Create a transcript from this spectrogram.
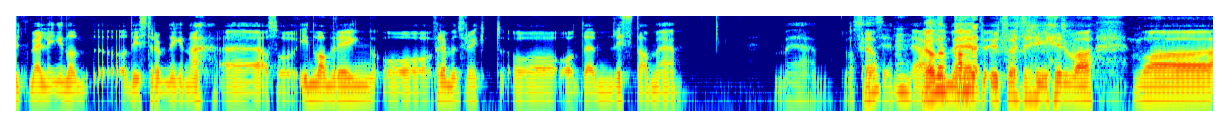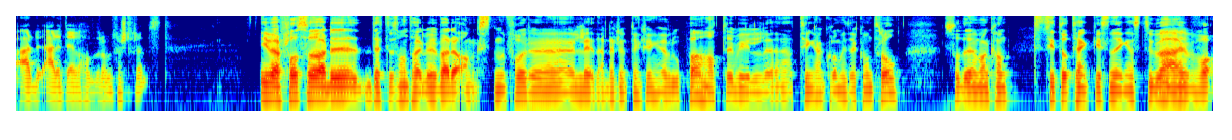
utmeldingen og, og de strømningene. altså innvandring og fremmedfrykt og, og den lista med med hva skal jeg si? Mm. Ja, ja, med utfordringer. Hva, hva, er, det, er, det, det det handler om, først og fremst? I hvert fall så er det dette som antagelig vil være angsten for uh, lederne rundt omkring i Europa. At vil, uh, ting har kommet til kontroll. Så det man kan sitte og tenke i sin egen stue, er hva,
